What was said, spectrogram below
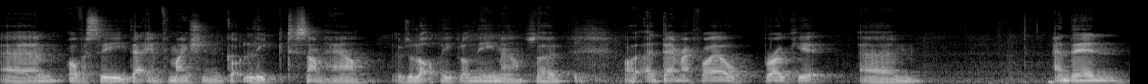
Um, obviously, that information got leaked somehow. There was a lot of people on the email, so uh, Dan Rafael broke it, um, and then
